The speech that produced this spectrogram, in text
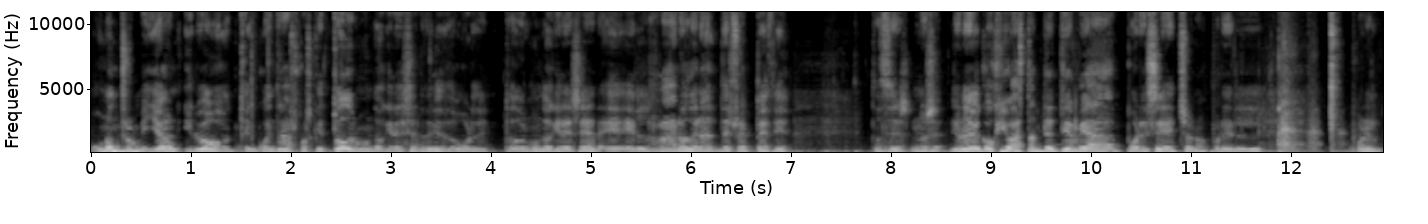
uno entre un millón. Y luego te encuentras pues que todo el mundo quiere ser Drido Urden. Todo el mundo quiere ser eh, el raro de, la- de su especie. Entonces, no sé, yo le he cogido bastante tierra por ese hecho, ¿no? Por el. Por el,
